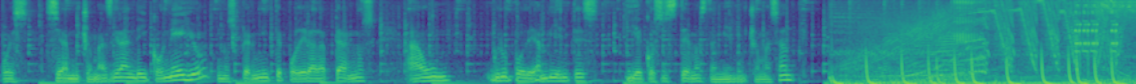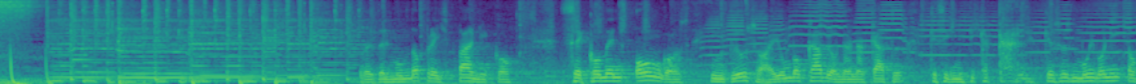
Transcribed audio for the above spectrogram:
pues sea mucho más grande y con ello nos permite poder adaptarnos a un grupo de ambientes y ecosistemas también mucho más amplio. Desde el mundo prehispánico se comen hongos, incluso hay un vocablo nanacatl que significa carne, que eso es muy bonito.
